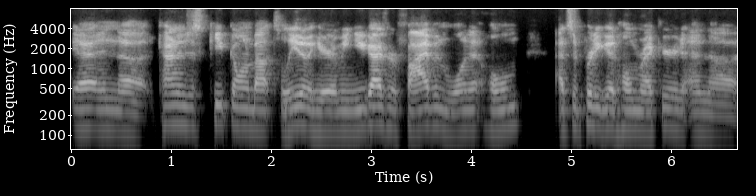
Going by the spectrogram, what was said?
Yeah, and uh, kind of just keep going about Toledo here. I mean, you guys were five and one at home. That's a pretty good home record, and uh,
